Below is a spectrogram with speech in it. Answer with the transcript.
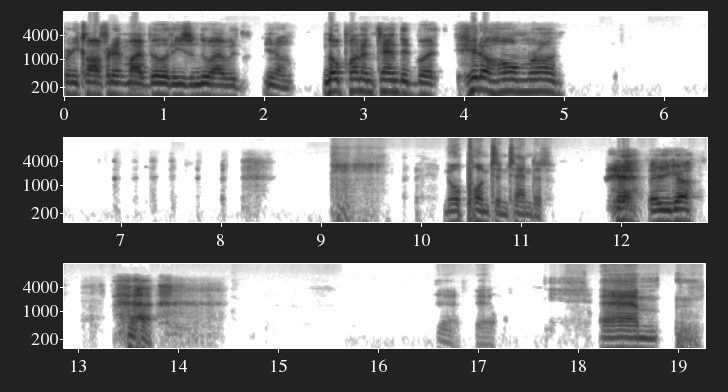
pretty confident in my abilities and knew I would, you know, no pun intended, but hit a home run. No punt intended. Yeah, there you go. Yeah, yeah. Um,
